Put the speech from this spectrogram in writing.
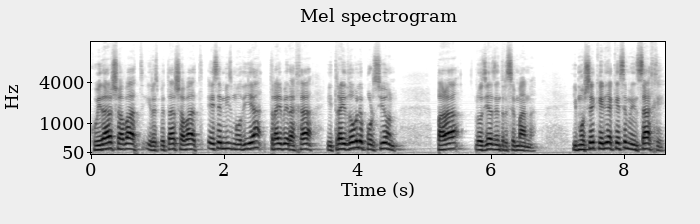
Cuidar Shabbat y respetar Shabbat ese mismo día trae verajá y trae doble porción para los días de entre semana. Y Moshe quería que ese mensaje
